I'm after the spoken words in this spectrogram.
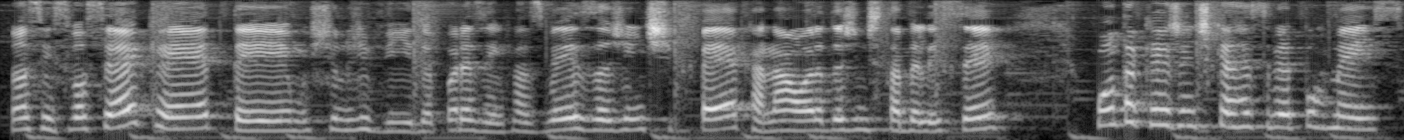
Então, assim, se você quer ter um estilo de vida, por exemplo, às vezes a gente peca na hora da gente estabelecer quanto é que a gente quer receber por mês.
